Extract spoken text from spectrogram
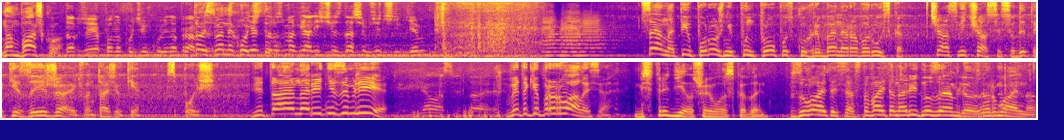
Nam Waszko. Dobrze, ja panu podziękuję naprawdę. To jest wy nie chodźcie. Rozmawialiście z naszym rzecznikiem. Це напівпорожній пункт пропуску Гребена Раваруська. Час від часу сюди таки заїжджають вантажівки з Польщі. Вітаємо на рідній землі! Я вас вітаю. Ви таки прорвалися. Безпреділ, що йому сказати. Взувайтеся, ставайте на рідну землю. Нормально.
